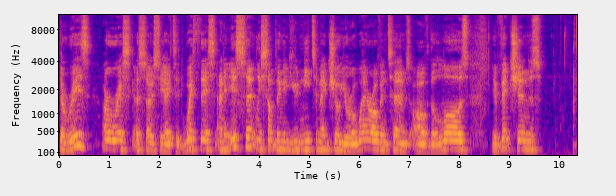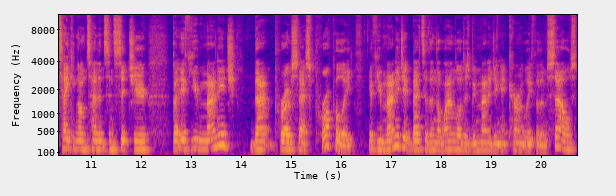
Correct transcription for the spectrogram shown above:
there is a risk associated with this, and it is certainly something that you need to make sure you're aware of in terms of the laws evictions, taking on tenants in situ. But if you manage that process properly, if you manage it better than the landlord has been managing it currently for themselves,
